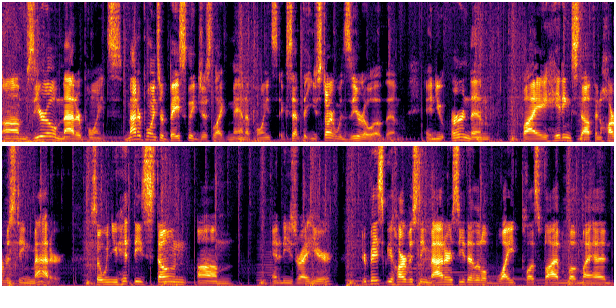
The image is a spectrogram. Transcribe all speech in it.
um, zero matter points. Matter points are basically just like mana points, except that you start with zero of them, and you earn them by hitting stuff and harvesting matter. So when you hit these stone um, entities right here, you're basically harvesting matter. See that little white plus five above my head?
